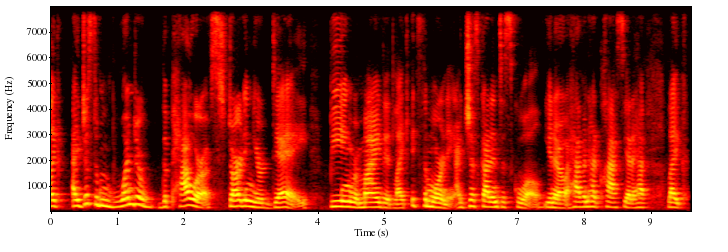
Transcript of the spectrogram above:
like I just wonder the power of starting your day being reminded like it's the morning. I just got into school, you know, I haven't had class yet. I have like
